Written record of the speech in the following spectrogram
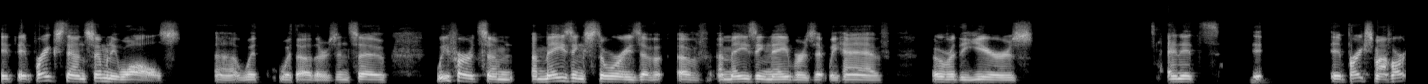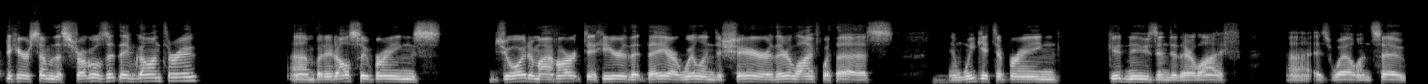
it, it breaks down so many walls uh, with with others, and so we've heard some amazing stories of of amazing neighbors that we have over the years, and it's it, it breaks my heart to hear some of the struggles that they've gone through, um, but it also brings joy to my heart to hear that they are willing to share their life with us, and we get to bring good news into their life uh, as well. And so,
